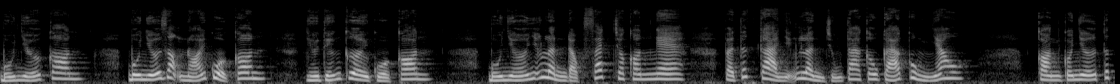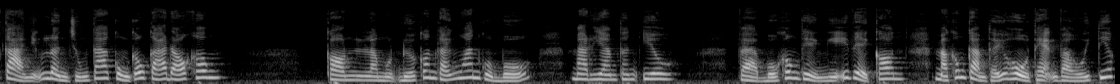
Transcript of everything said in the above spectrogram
Bố nhớ con, bố nhớ giọng nói của con, nhớ tiếng cười của con. Bố nhớ những lần đọc sách cho con nghe và tất cả những lần chúng ta câu cá cùng nhau. Con có nhớ tất cả những lần chúng ta cùng câu cá đó không? Con là một đứa con gái ngoan của bố, Mariam thân yêu. Và bố không thể nghĩ về con mà không cảm thấy hổ thẹn và hối tiếc.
